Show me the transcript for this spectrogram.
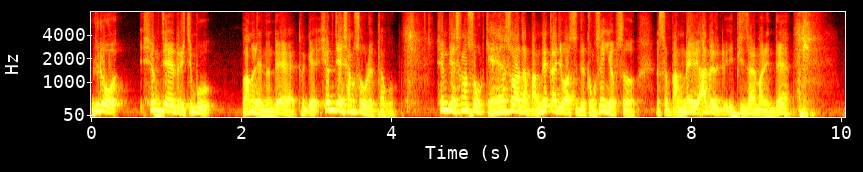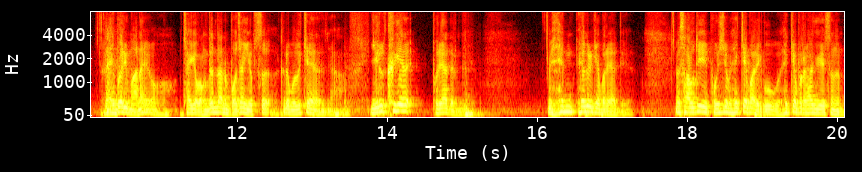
위로 형제들이 전부 왕을 했는데, 그러니까 형제 상속을 했다고. 형제 상속을 계속 하다 막내까지 와서 이제 동생이 없어. 그래서 막내 아들이 빈살만인데, 라이벌이 많아요. 자기가 왕 된다는 보장이 없어. 그럼 어떻게 해야 되냐. 일을 크게 벌여야 되는 거예요. 핵, 핵을 개발해야 돼요. 사우디 보시면 핵 개발이고, 핵 개발을 하기 위해서는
